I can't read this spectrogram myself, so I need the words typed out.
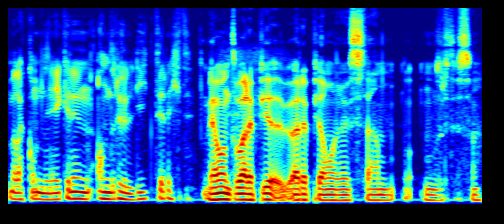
Maar dat komt in één keer in een andere league terecht. Ja, want waar heb, je, waar heb je allemaal gestaan ondertussen?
